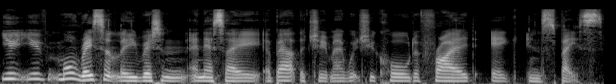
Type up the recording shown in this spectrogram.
You, you've more recently written an essay about the tumour, which you called A Fried Egg in Space.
